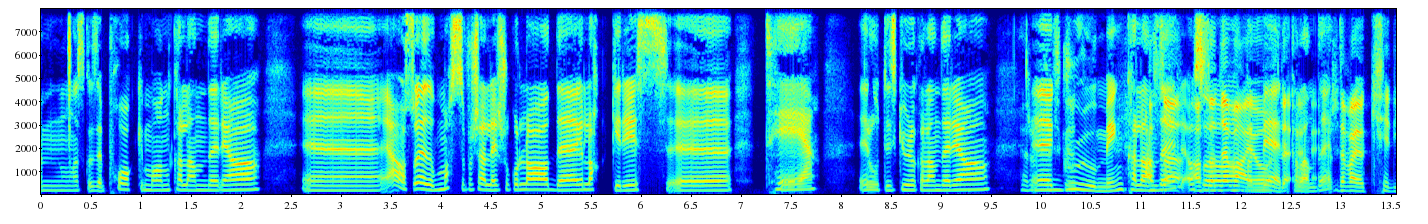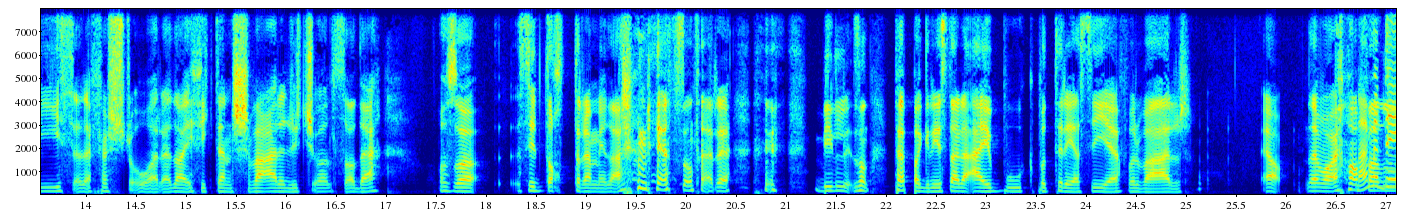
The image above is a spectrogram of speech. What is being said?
um, si, Pokémon-kalender, ja. Uh, ja, og så er det masse forskjellig. Sjokolade, lakris, uh, te. Erotisk julekalender, ja. Eh, Grooming-kalender. Altså, altså, det, var jo, det, det var jo krise det første året da jeg fikk den svære rituals av det. Og så sitter dattera mi der med en sånn her billig sånn Peppa-gris der det er ei bok på tre sider for hver Ja, det var Nei, men det,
